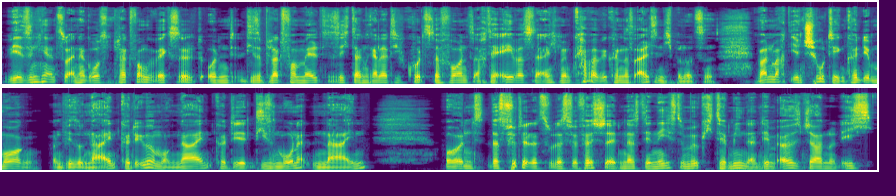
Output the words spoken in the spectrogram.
wir sind ja zu einer großen Plattform gewechselt und diese Plattform meldete sich dann relativ kurz davor und sagte, ey, was ist denn eigentlich mit dem Cover? Wir können das alte nicht benutzen. Wann macht ihr ein Shooting? Könnt ihr morgen? Und wir so, nein. Könnt ihr übermorgen? Nein. Könnt ihr diesen Monat? Nein. Und das führte dazu, dass wir feststellten, dass der nächste mögliche Termin, an dem Özcan und ich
